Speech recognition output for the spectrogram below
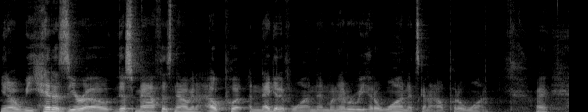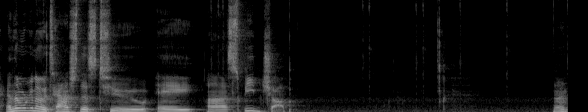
you know we hit a zero, this math is now going to output a negative one, and whenever we hit a one, it's going to output a one, right? And then we're going to attach this to a uh, speed chop, right?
